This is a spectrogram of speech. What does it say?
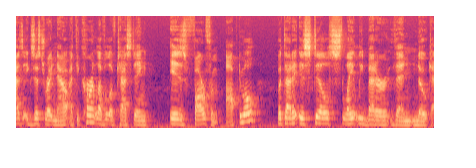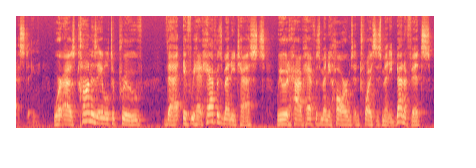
as it exists right now at the current level of testing is far from optimal, but that it is still slightly better than no testing. Whereas Con is able to prove that if we had half as many tests, we would have half as many harms and twice as many benefits,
